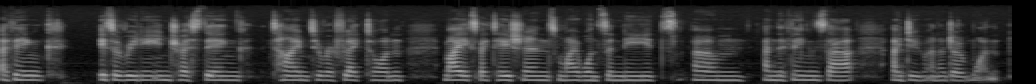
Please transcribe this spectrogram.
I think it's a really interesting time to reflect on my expectations, my wants and needs, um, and the things that I do and I don't want.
